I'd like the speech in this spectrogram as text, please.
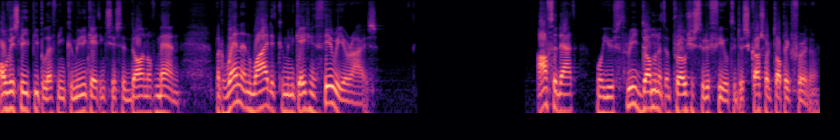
Obviously people have been communicating since the dawn of man, but when and why did communication theory arise? After that, we'll use three dominant approaches to the field to discuss our topic further.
